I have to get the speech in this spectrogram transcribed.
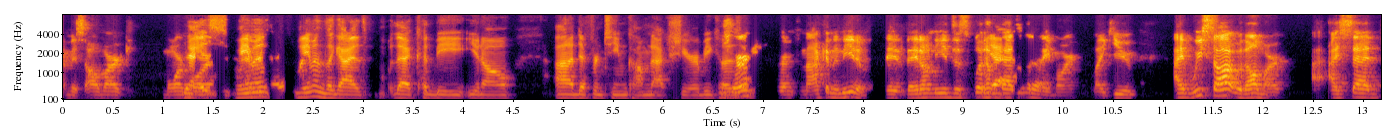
I miss Ullmark more and Yeah, more. is Swayman, Swayman's the guy that could be, you know, on a different team come next year because Sure. They're not going to need him. They, they don't need to split up Yeah. that anymore. Like you, I we saw it with Ullmark. I- said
